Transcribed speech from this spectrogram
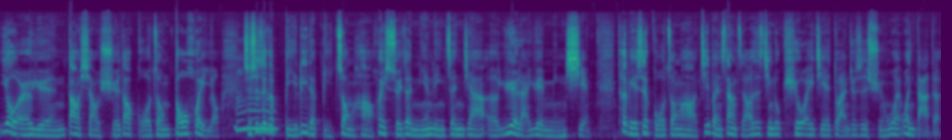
幼儿园到小学到国中都会有，只是这个比例的比重哈，会随着年龄增加而越来越明显。特别是国中哈，基本上只要是进入 Q&A 阶段，就是询问问答的，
